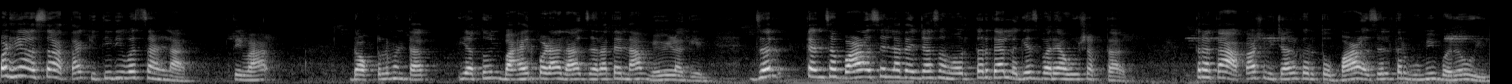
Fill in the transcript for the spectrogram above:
पण हे असं आता किती दिवस चालणार? तेव्हा डॉक्टर म्हणतात यातून बाहेर पडायला जरा त्यांना वेळ लागेल. जर त्यांचं बाळ असेल ना त्यांच्यासमोर तर त्या लगेच बऱ्या होऊ शकतात. तर आता आकाश विचार करतो बाळ असेल तर भूमी बरं होईल.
